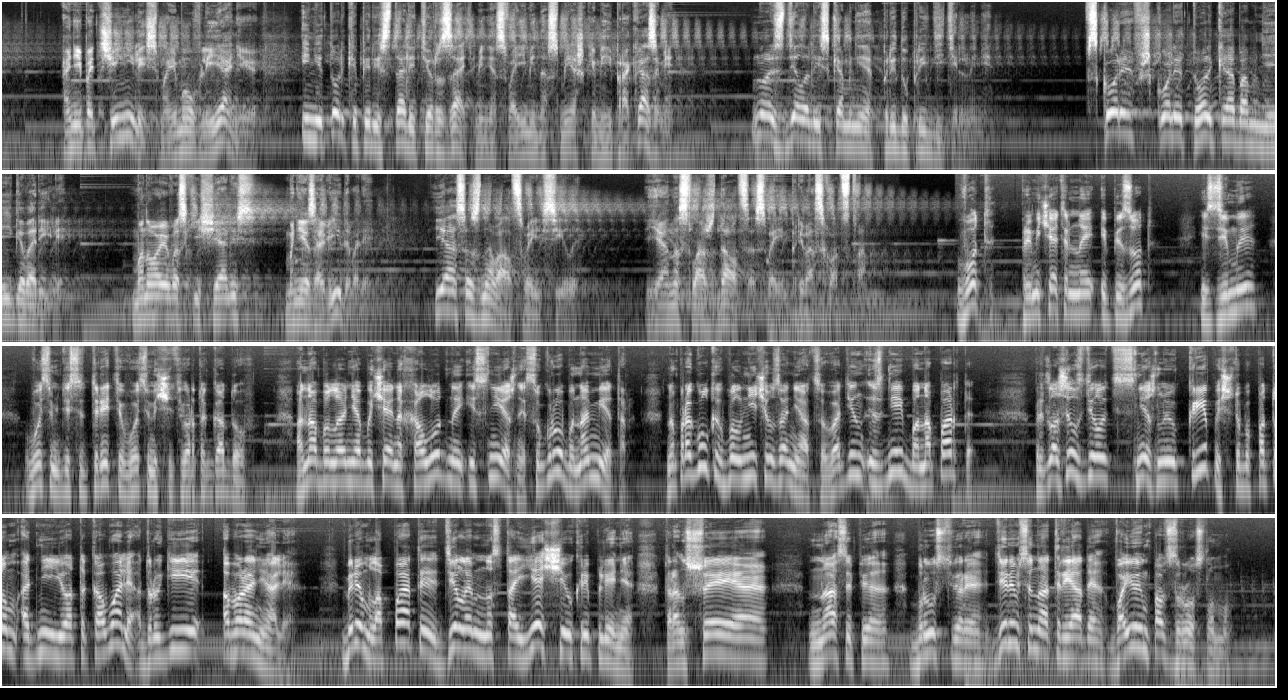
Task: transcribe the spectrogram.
Они подчинились моему влиянию и не только перестали терзать меня своими насмешками и проказами, но сделались ко мне предупредительными. Вскоре в школе только обо мне и говорили. Мною восхищались, мне завидовали. Я осознавал свои силы. Я наслаждался своим превосходством. Вот примечательный эпизод из зимы 83-84 годов. Она была необычайно холодной и снежной, сугробы на метр. На прогулках было нечем заняться. В один из дней Бонапарте предложил сделать снежную крепость, чтобы потом одни ее атаковали, а другие обороняли. Берем лопаты, делаем настоящее укрепление. Траншея, насыпи, брустверы. Делимся на отряды, воюем по-взрослому.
